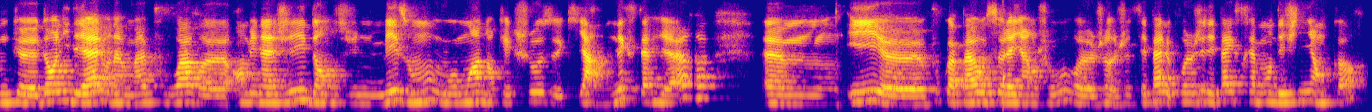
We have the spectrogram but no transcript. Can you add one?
Donc, euh, dans l'idéal, on aimerait pouvoir emménager dans une maison ou au moins dans quelque chose qui a un extérieur et euh, pourquoi pas au soleil un jour. Euh, je ne sais pas, le projet n'est pas extrêmement défini encore.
